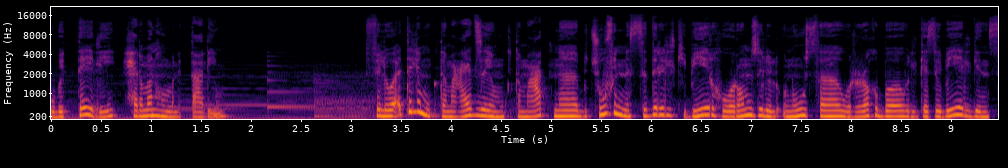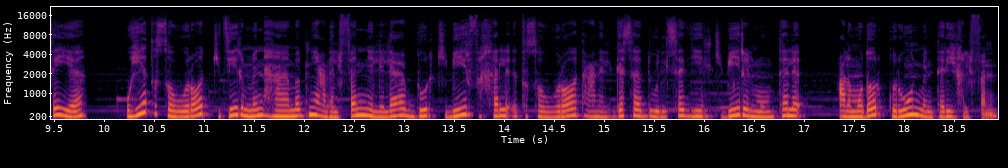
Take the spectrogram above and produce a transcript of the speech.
وبالتالي حرمانهم من التعليم. في الوقت اللي مجتمعات زي مجتمعاتنا بتشوف إن الصدر الكبير هو رمز للأنوثة والرغبة والجاذبية الجنسية وهي تصورات كتير منها مبني على الفن اللي لعب دور كبير في خلق تصورات عن الجسد والثدي الكبير الممتلئ على مدار قرون من تاريخ الفن.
